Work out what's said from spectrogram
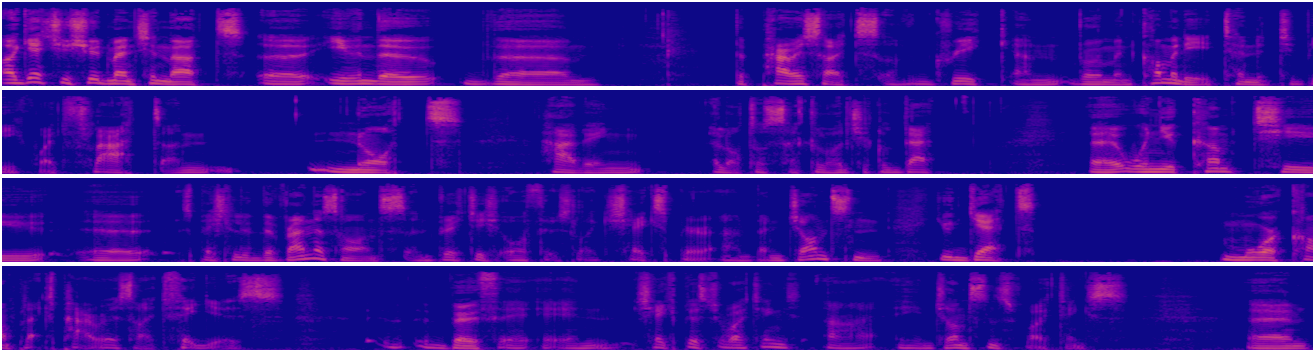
I guess you should mention that uh, even though the the parasites of Greek and Roman comedy tended to be quite flat and not having a lot of psychological depth. Uh, when you come to uh, especially the Renaissance and British authors like Shakespeare and Ben Jonson, you get more complex parasite figures both in Shakespeare's writings, uh, in Jonson's writings. Um,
